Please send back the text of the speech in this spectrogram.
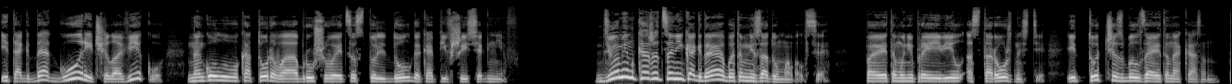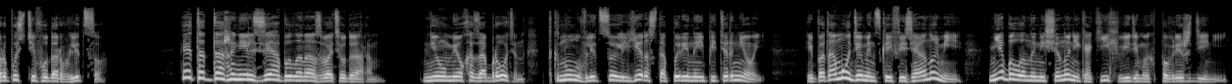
и тогда горе человеку, на голову которого обрушивается столь долго копившийся гнев. Дюмин, кажется, никогда об этом не задумывался, поэтому не проявил осторожности и тотчас был за это наказан, пропустив удар в лицо. Это даже нельзя было назвать ударом. Неумеха Забродин ткнул в лицо Илье растопыренной пятерней, и потому Деминской физиономии не было нанесено никаких видимых повреждений.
